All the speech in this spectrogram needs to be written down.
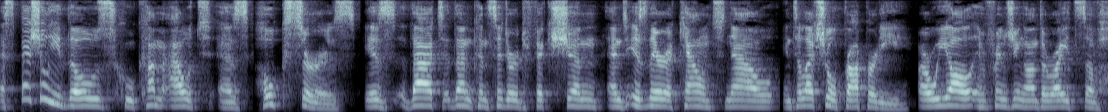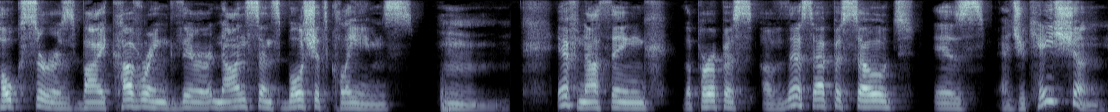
especially those who come out as hoaxers? Is that then considered fiction? And is their account now intellectual property? Are we all infringing on the rights of hoaxers by covering their nonsense bullshit claims? Hmm. If nothing, the purpose of this episode is education.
